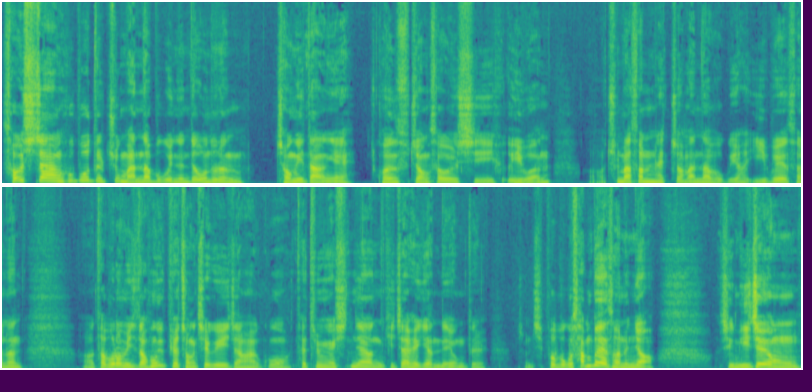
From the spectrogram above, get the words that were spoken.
서울시장 후보들 쭉 만나보고 있는데 오늘은 정의당의 권수정 서울시 의원 어, 출마 선언했죠. 만나보고요. 2부에서는 어, 더불어민주당 홍익표 정책위의장하고 대통령 신년 기자회견 내용들 좀 짚어보고 3부에서는요. 지금 이재용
